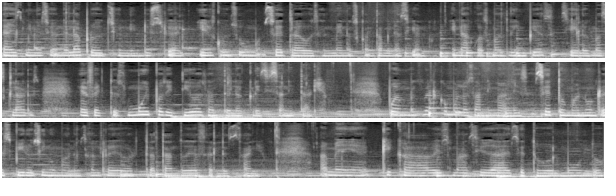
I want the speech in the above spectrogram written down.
la disminución de la producción industrial y el consumo se traduce en menos contaminación, en aguas más limpias, cielos más claros, efectos muy positivos ante la crisis sanitaria. Podemos ver cómo los animales se toman un respiro sin humanos alrededor tratando de hacerles daño. A medida que cada vez más ciudades de todo el mundo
